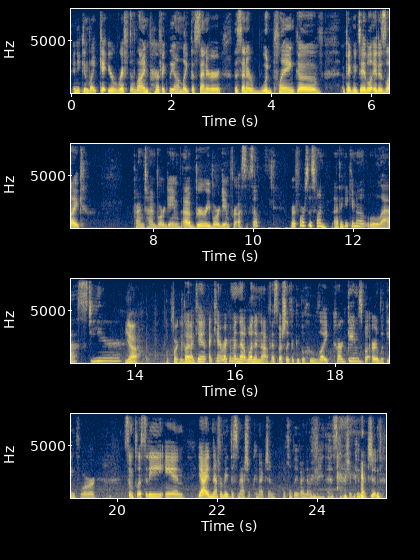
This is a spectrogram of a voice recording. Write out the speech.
and you can like get your rift aligned perfectly on like the center the center wood plank of a picnic table. It is like prime time board game, uh, brewery board game for us. So Riftforce is fun. I think it came out last year. Yeah, looks like it But did. I can't I can't recommend that one enough, especially for people who like card games but are looking for simplicity and yeah, I'd never made the smash up connection. I can't believe I never made that smash up connection.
